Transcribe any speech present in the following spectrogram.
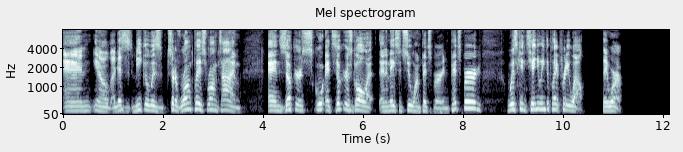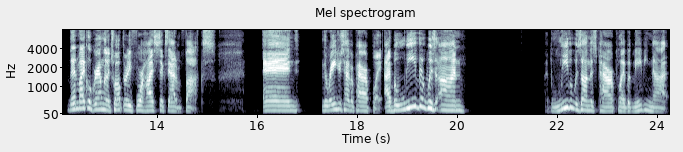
And, you know, I guess Mika was sort of wrong place, wrong time. And Zucker's score, it's Zucker's goal, and it makes it 2 1 Pittsburgh. And Pittsburgh was continuing to play pretty well. They were. Then Mikael Granlund at 1234, high six Adam Fox. And the Rangers have a power play. I believe it was on. I believe it was on this power play, but maybe not.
